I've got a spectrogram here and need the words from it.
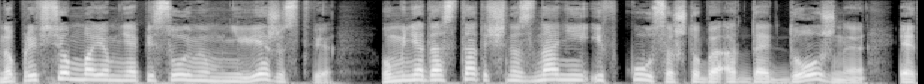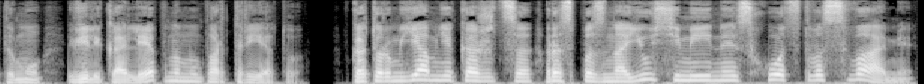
но при всем моем неописуемом невежестве у меня достаточно знаний и вкуса, чтобы отдать должное этому великолепному портрету, в котором я, мне кажется, распознаю семейное сходство с вами.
